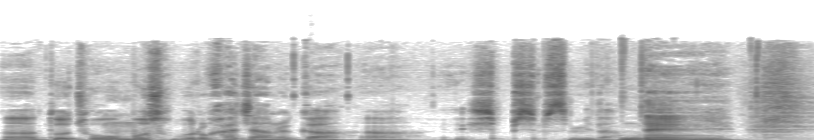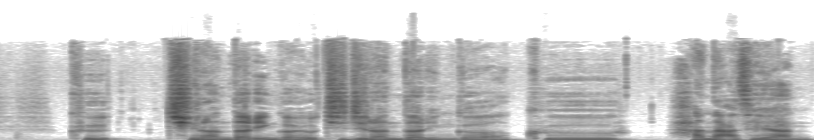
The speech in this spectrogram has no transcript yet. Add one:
어, 또 좋은 모습으로 가지 않을까 아, 싶, 싶습니다. 네. 그 지난달인가요? 지지난달인가? 그 한 아세안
